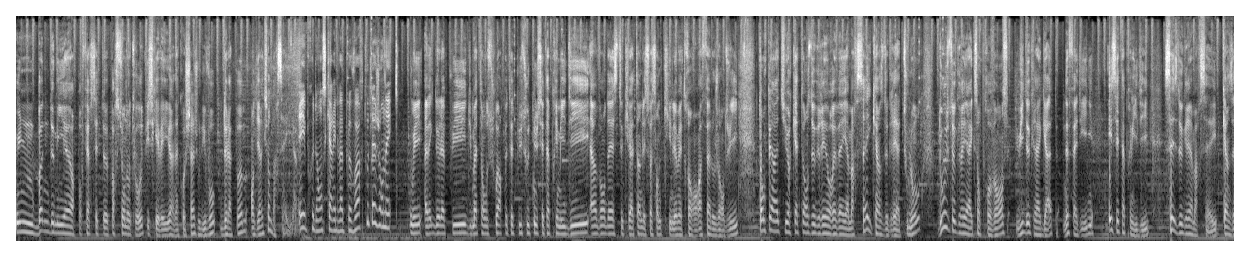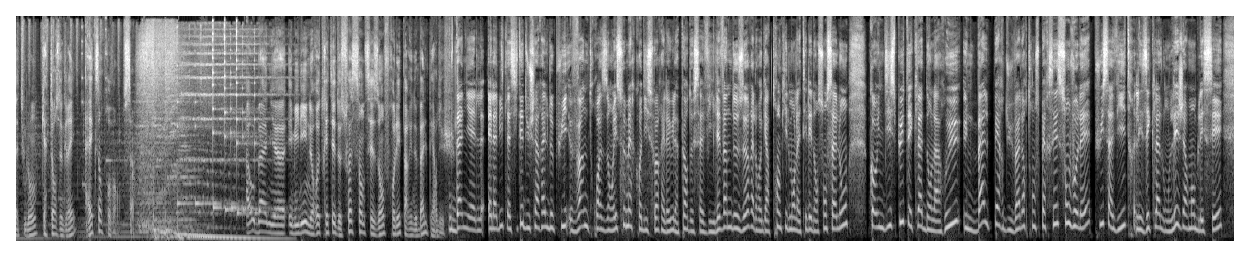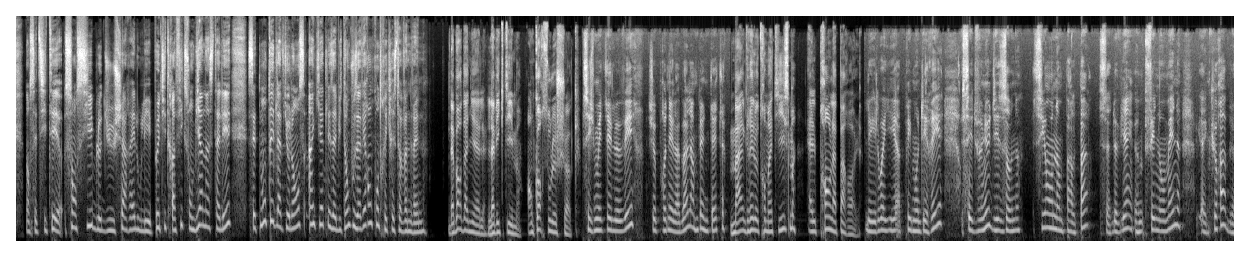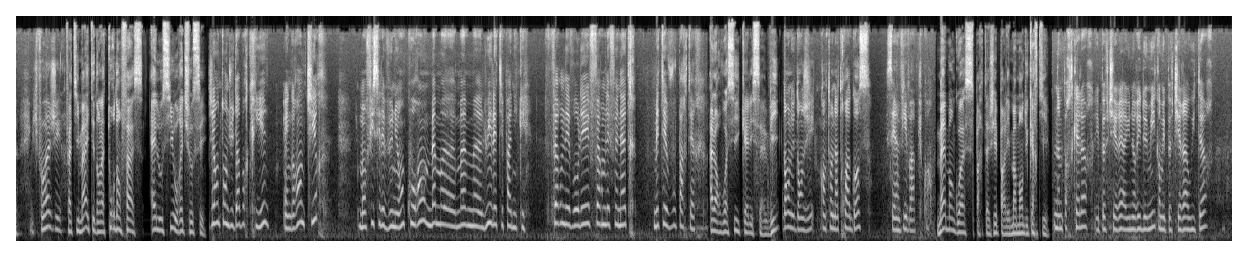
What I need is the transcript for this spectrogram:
une bonne demi-heure pour faire cette portion d'autoroute puisqu'il y avait eu un accrochage au niveau de la pomme en direction de Marseille. Et prudence car il va pleuvoir toute la journée. Oui, avec de la pluie du matin au soir, peut-être plus soutenu cet après-midi. Un vent d'est qui va atteindre les 60 km en rafale aujourd'hui. Température 14 degrés au réveil à Marseille, 15 degrés à Toulon, 12 degrés à Aix-en-Provence, 8 degrés à Gap, 9 à Digne. Et cet après-midi, 16 degrés à Marseille, 15 à Toulon, 14 degrés à Aix-en-Provence. Aubagne, euh, Émilie, une retraitée de 76 ans frôlée par une balle perdue. Danielle, elle habite la cité du Charel depuis 23 ans et ce mercredi soir, elle a eu la peur de sa vie. Les 22 heures, elle regarde tranquillement la télé dans son salon quand une dispute éclate dans la rue. Une balle perdue va alors transpercer son volet puis sa vitre. Les éclats l'ont légèrement blessée. Dans cette cité sensible du Charel où les petits trafics sont bien installés, cette montée de la violence inquiète les habitants que vous avez rencontrés, Christophe Van Ven. D'abord Daniel, la victime, encore sous le choc. Si je m'étais levé, je prenais la balle en pleine tête. Malgré le traumatisme, elle prend la parole. Les loyers à prix modéré, c'est devenu des zones. Si on n'en parle pas, ça devient un phénomène incurable. Il faut agir. Fatima était dans la tour d'en face, elle aussi au rez-de-chaussée. J'ai entendu d'abord crier un grand tir. Mon fils il est venu en courant, même, euh, même euh, lui il était paniqué. Ferme les volets, ferme les fenêtres, mettez-vous par terre. Alors voici quelle est sa vie. Dans le danger, quand on a trois gosses, c'est invivable quoi. Même angoisse partagée par les mamans du quartier. N'importe quelle heure. Ils peuvent tirer à 1h30 comme ils peuvent tirer à 8h.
